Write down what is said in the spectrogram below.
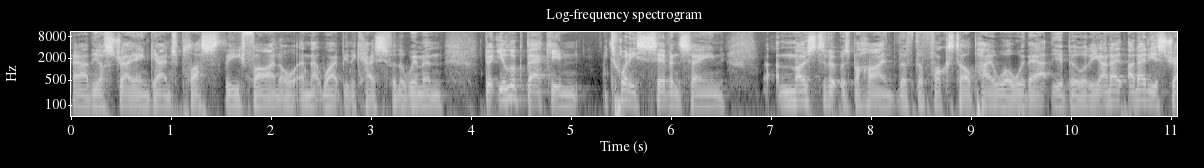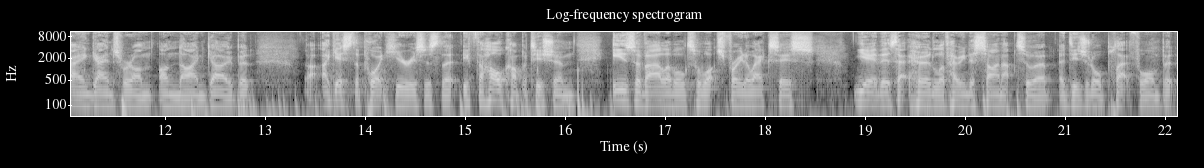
uh, the Australian Games plus the final, and that won't be the case for the women. But you look back in. 2017, uh, most of it was behind the, the Foxtel paywall without the ability. I know, I know the Australian games were on, on Nine Go, but I guess the point here is is that if the whole competition is available to watch free to access, yeah, there's that hurdle of having to sign up to a, a digital platform. But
